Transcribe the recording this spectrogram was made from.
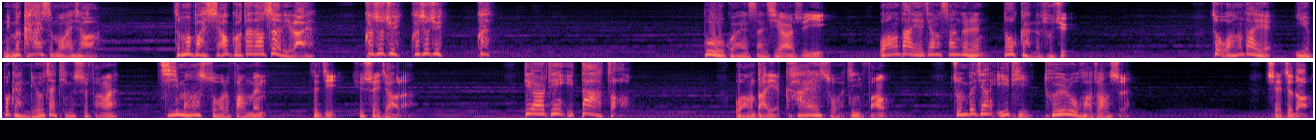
你们开什么玩笑啊？怎么把小狗带到这里来？快出去！快出去！”快不管三七二十一，王大爷将三个人都赶了出去。这王大爷也不敢留在停尸房啊，急忙锁了房门，自己去睡觉了。第二天一大早，王大爷开锁进房，准备将遗体推入化妆室。谁知道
